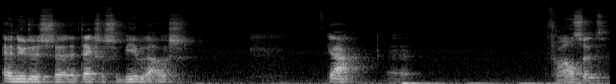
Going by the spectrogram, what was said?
En nu dus eh, de Texelse bierbrouwers. Ja. Verrassend?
